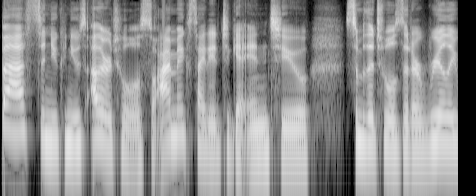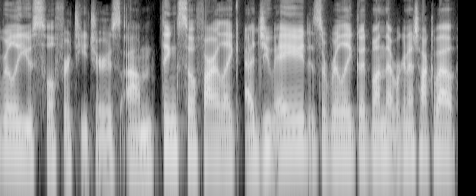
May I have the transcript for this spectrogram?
best and you can use other tools. So I'm excited to get into some of the tools that are really, really useful for teachers. Um, things so far like Eduaide is a really good one that we're going to talk about.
